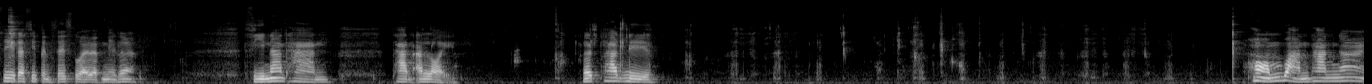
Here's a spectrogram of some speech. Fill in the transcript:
สีกระสิเป็นสวยๆแบบนี้เลย สีน่าทาน ทานอร่อย รสชาติดี หอมหวานทานง่าย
